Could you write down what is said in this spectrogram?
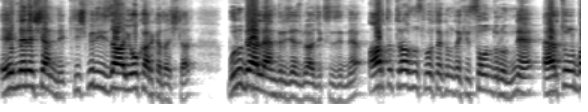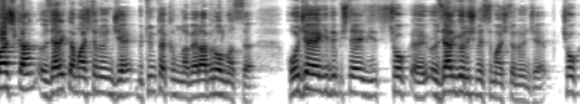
Evlere şenlik. Hiçbir izahı yok arkadaşlar. Bunu değerlendireceğiz birazcık sizinle. Artı Trabzonspor takımındaki son durum ne? Ertuğrul Başkan özellikle maçtan önce bütün takımla beraber olması, hocaya gidip işte çok e, özel görüşmesi maçtan önce, çok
